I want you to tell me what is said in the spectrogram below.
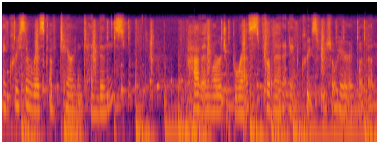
Increase the risk of tearing tendons. Have enlarged breasts for men and increase facial hair in women.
